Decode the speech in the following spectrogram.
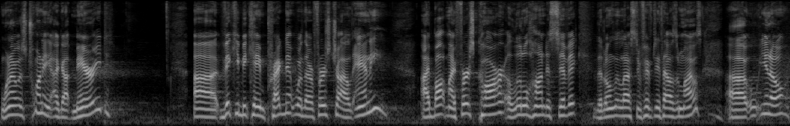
when I was 20, I got married. Uh, Vicki became pregnant with our first child, Annie. I bought my first car, a little Honda Civic that only lasted 50,000 miles. Uh, you know,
